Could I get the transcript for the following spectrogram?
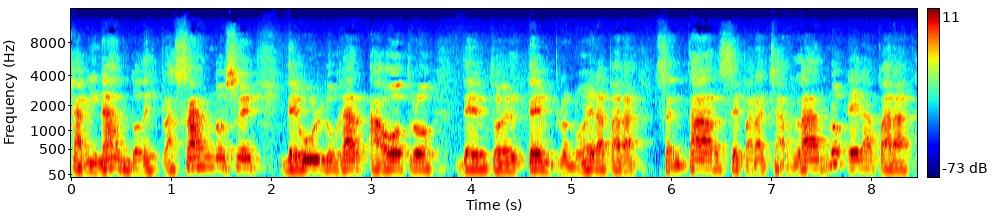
caminando, desplazándose de un lugar a otro dentro del templo. No era para sentarse, para charlar, no, era para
